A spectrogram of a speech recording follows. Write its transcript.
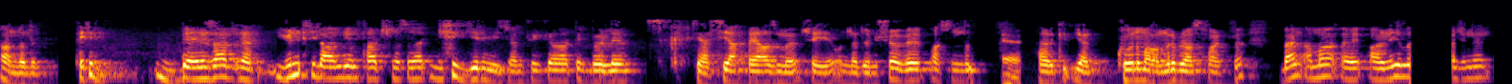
Anladım. Peki benzer yani Unity ile Unreal tartışmasına işe girmeyeceğim. Çünkü artık böyle sık yani siyah beyaz mı şeyi onunla dönüşüyor ve aslında evet. her, yani kullanım alanları biraz farklı. Ben ama e, Unreal Engine'in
